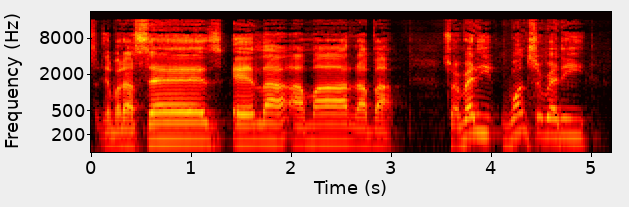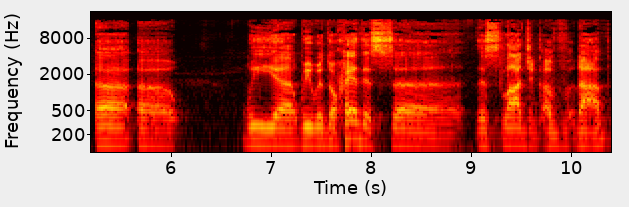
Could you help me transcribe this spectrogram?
So Gemara says, Ela Amar Rava. So already, once already, uh, uh, we uh, we would doche this uh, this logic of Rav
